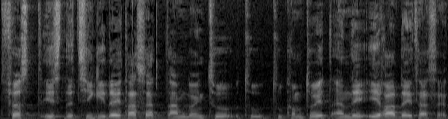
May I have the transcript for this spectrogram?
First is the TIGGE data set. I'm going to, to, to come to it, and the ERA data set.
